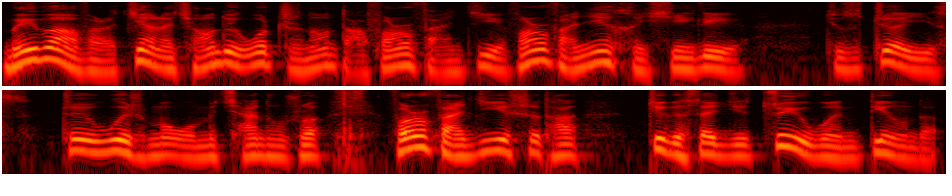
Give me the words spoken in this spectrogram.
没办法了，见了强队，我只能打防守反击，防守反击很犀利，就是这意思。这为什么我们前头说防守反击是他这个赛季最稳定的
